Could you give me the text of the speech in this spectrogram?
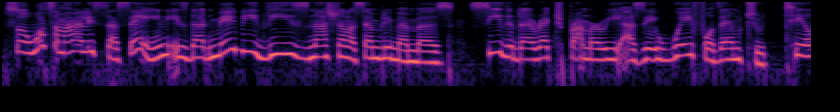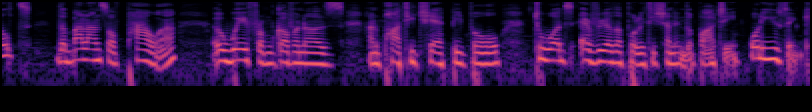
So, what some analysts are saying is that maybe these National Assembly members see the direct primary as a way for them to tilt the balance of power away from governors and party chair people towards every other politician in the party. What do you think?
